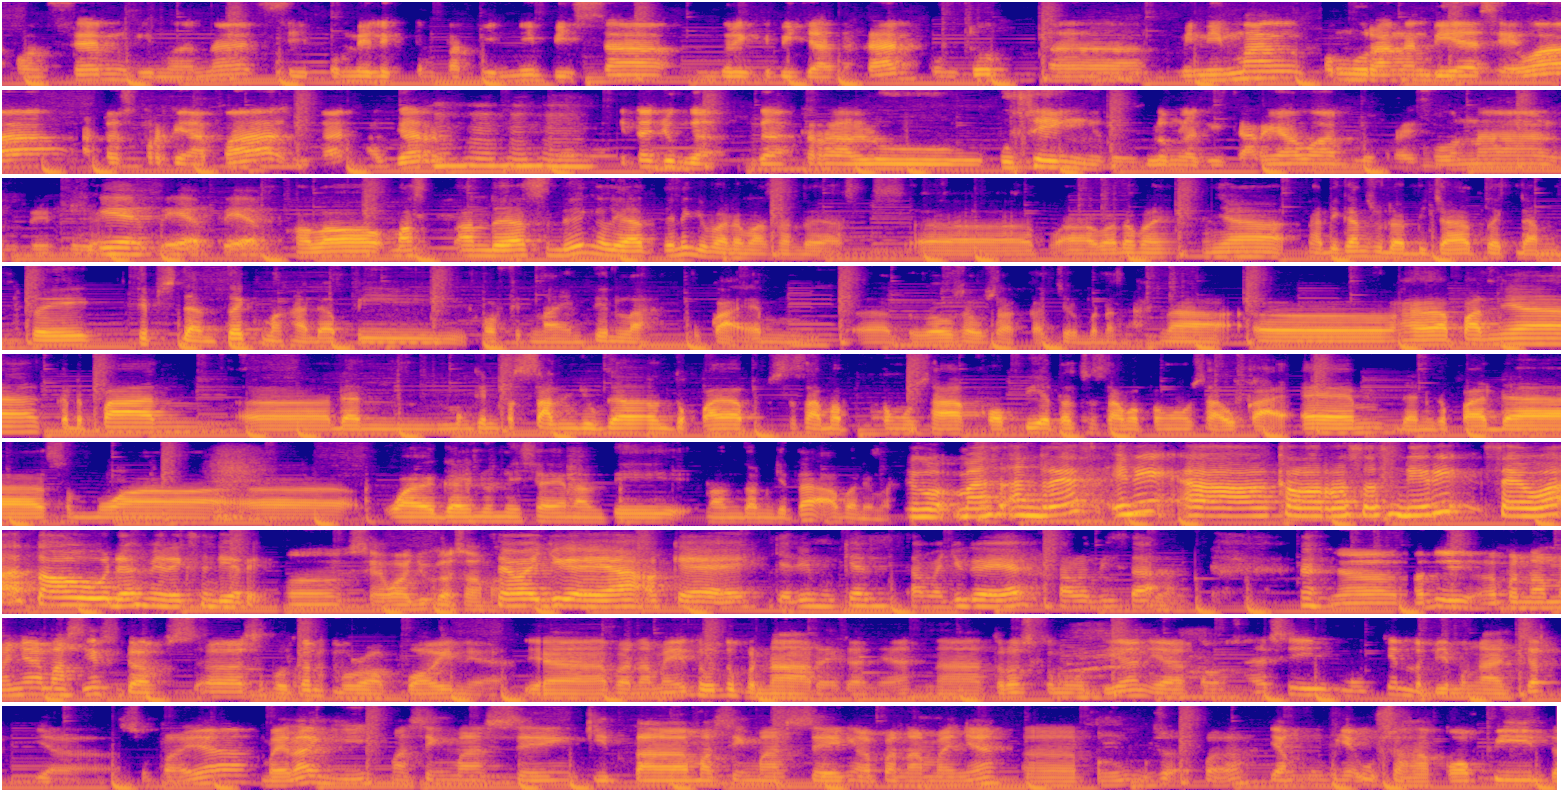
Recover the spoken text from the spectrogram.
konsen gimana si pemilik tempat ini bisa memberi kebijakan untuk uh, minimal pengurangan biaya sewa atau seperti apa gitu kan agar mm -hmm. kita juga nggak terlalu pusing gitu. Belum lagi karyawan belum personal gitu. Itu iya iya iya kalau Mas Andreas sendiri ngelihat ini gimana Mas Andreas? Uh, apa namanya tadi kan sudah bicara trik dan trik tips dan trik menghadapi COVID-19 lah UKM uh, terus usaha kecil menengah. Nah uh, harapannya ke depan uh, dan mungkin pesan juga untuk para sesama pengusaha kopi atau sesama pengusaha UKM dan kepada semua uh, warga Indonesia yang nanti nonton kita apa nih mas? Tunggu, Mas Andres, ini uh, kalau Rosa sendiri sewa atau udah milik sendiri? Uh, sewa juga sama. Sewa juga ya, oke. Okay. Jadi mungkin sama juga ya kalau bisa. Ya ya tadi apa namanya Mas If sudah uh, sebutkan beberapa poin ya. Ya apa namanya itu itu benar ya kan ya. Nah terus kemudian ya kalau saya sih mungkin lebih mengajak ya supaya kembali lagi masing-masing kita masing-masing apa namanya uh, pengusaha apa yang punya usaha kopi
